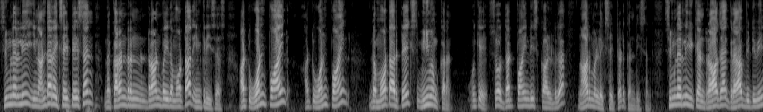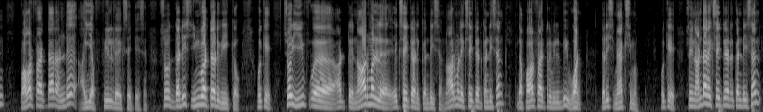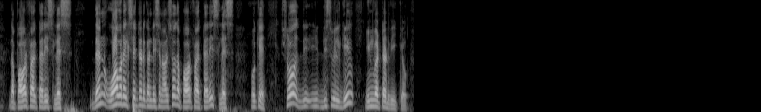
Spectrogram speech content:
Similarly, in under excitation, the current drawn by the motor increases. At one point, at one point, the motor takes minimum current. Okay. So, that point is called the normal excited condition. Similarly, you can draw the graph between power factor and IF field excitation. So, that is inverted V curve. Okay. So, if uh, at normal excited condition, normal excited condition the power factor will be 1 that is maximum. Okay. So, in under excited condition the power factor is less then over excited condition also the power factor is less. Okay. So, this will give inverted V curve.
